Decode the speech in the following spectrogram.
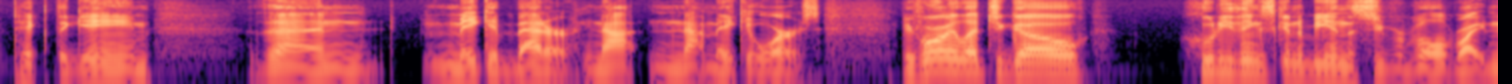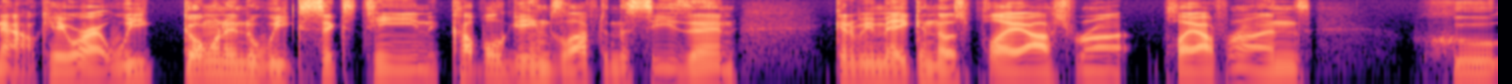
nitpick the game then make it better not not make it worse. Before we let you go who do you think is going to be in the super bowl right now? Okay we're at week going into week 16 a couple games left in the season going to be making those playoffs run playoff runs who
